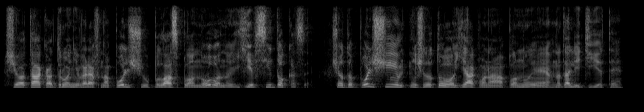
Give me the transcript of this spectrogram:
що атака дронів РФ на Польщу була спланованою, є всі докази. Щодо Польщі і щодо того, як вона планує надалі діяти.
